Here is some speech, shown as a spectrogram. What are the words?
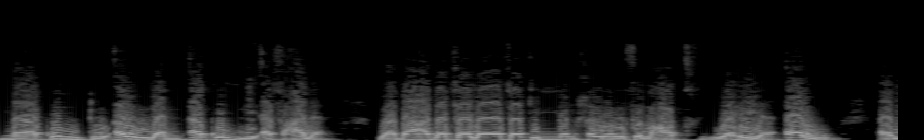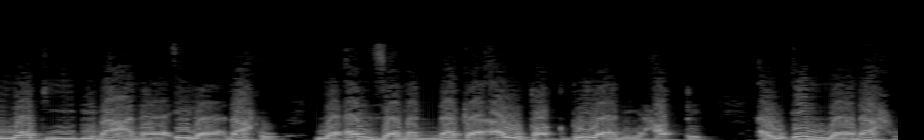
ما كنت أو لم أكن لأفعل. وبعد ثلاثة من حروف العطف وهي أو التي بمعنى إلى نحو لألزمنك أو تقضيني حقي أو إلا نحو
